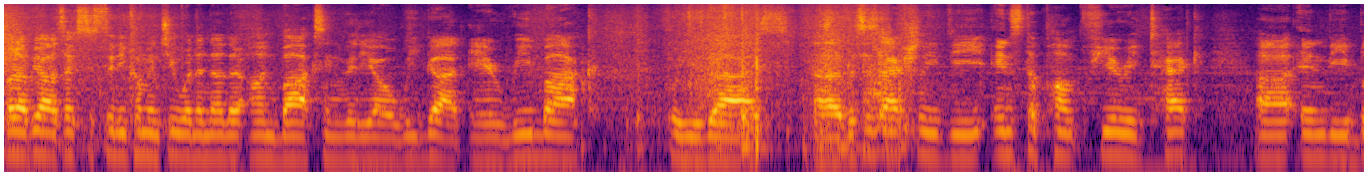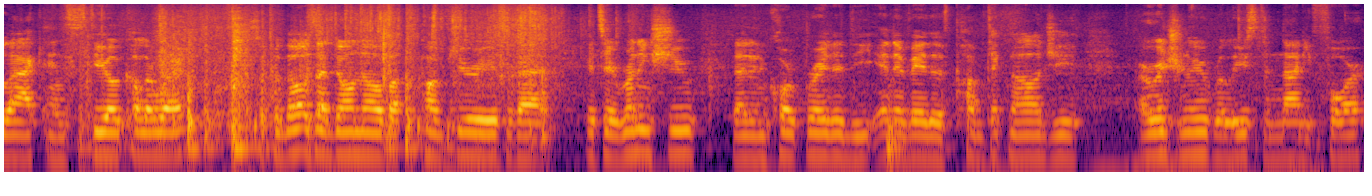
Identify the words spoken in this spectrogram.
What up y'all, it's Exclucity coming to you with another unboxing video. We got a Reebok for you guys. Uh, this is actually the Instapump Fury Tech uh, in the black and steel colorway. So for those that don't know about the Pump Fury, it's that it's a running shoe that incorporated the innovative pump technology originally released in 94.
